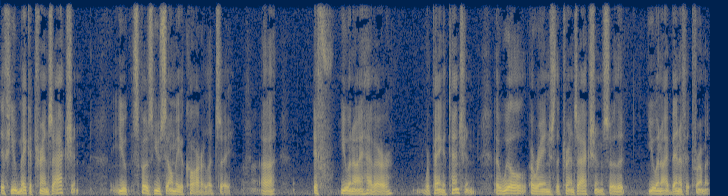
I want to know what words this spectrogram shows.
if you make a transaction, you suppose you sell me a car, let's say. Uh, if you and I have our, we're paying attention, uh, we'll arrange the transaction so that you and I benefit from it.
